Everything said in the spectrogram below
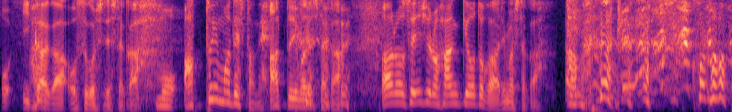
お、いかがお過ごしでしたか、はい、もうあっという間でしたね。あっという間でしたか？あの、先週の反響とかありましたか？あのこの、こ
